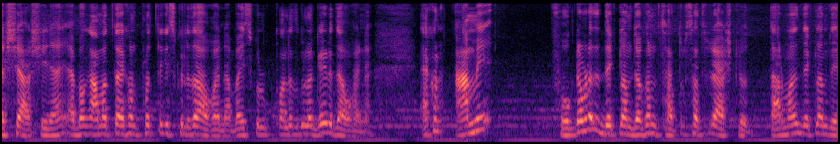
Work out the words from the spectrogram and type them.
দেশে আসি না এবং আমার তো এখন প্রত্যেক স্কুলে যাওয়া হয় না বা স্কুল কলেজগুলো গেটে যাওয়া হয় না। এখন আমি প্রোগ্রামটাতে দেখলাম যখন ছাত্রছাত্রীরা আসলো তার মধ্যে দেখলাম যে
